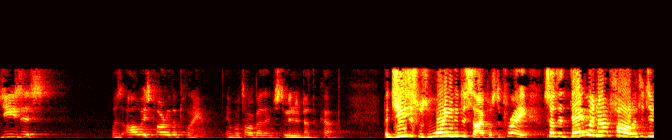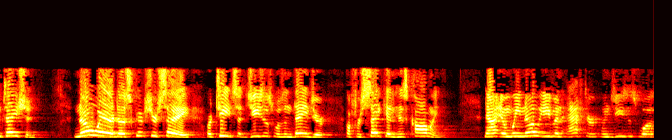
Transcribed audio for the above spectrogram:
Jesus was always part of the plan. And we'll talk about that in just a minute about the cup. But Jesus was warning the disciples to pray so that they would not fall into temptation. Nowhere does Scripture say or teach that Jesus was in danger of forsaking his calling. Now, and we know even after when Jesus was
